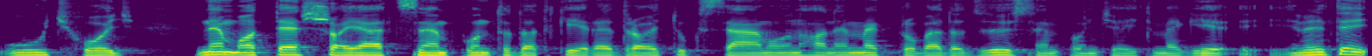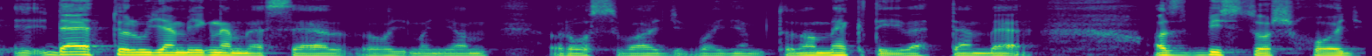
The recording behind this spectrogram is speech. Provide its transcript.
úgy, hogy nem a te saját szempontodat kéred rajtuk számon, hanem megpróbálod az ő szempontjait megérteni. De ettől ugye még nem leszel, hogy mondjam, rossz vagy, vagy nem tudom, megtévedt ember. Az biztos, hogy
